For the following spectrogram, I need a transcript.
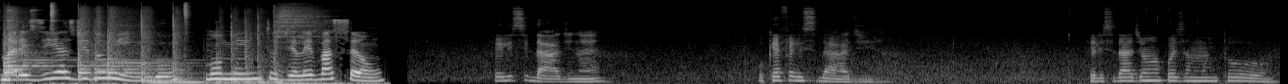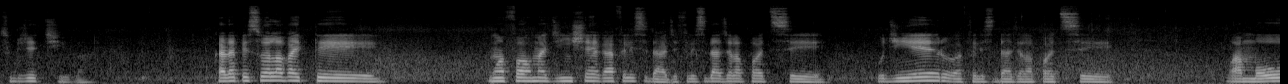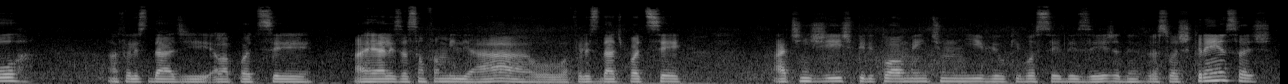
Paresias de domingo. Momento de elevação. Felicidade, né? O que é felicidade? Felicidade é uma coisa muito subjetiva. Cada pessoa ela vai ter uma forma de enxergar a felicidade. A felicidade ela pode ser o dinheiro, a felicidade ela pode ser o amor, a felicidade ela pode ser a realização familiar, ou a felicidade pode ser atingir espiritualmente um nível que você deseja dentro das suas crenças.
